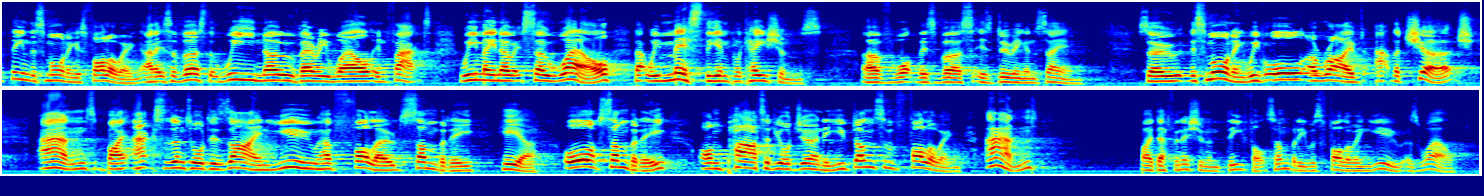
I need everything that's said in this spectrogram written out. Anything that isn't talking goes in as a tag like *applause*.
The theme this morning is following, and it's a verse that we know very well. In fact, we may know it so well that we miss the implications of what this verse is doing and saying. So, this morning, we've all arrived at the church, and by accident or design, you have followed somebody here, or somebody on part of your journey. You've done some following, and by definition and default, somebody was following you as well.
